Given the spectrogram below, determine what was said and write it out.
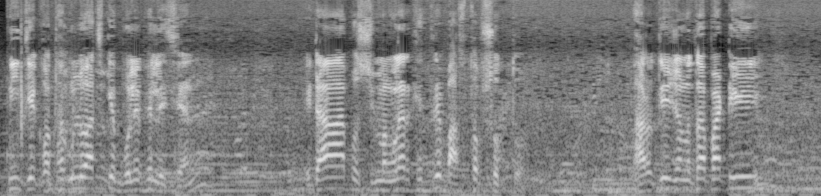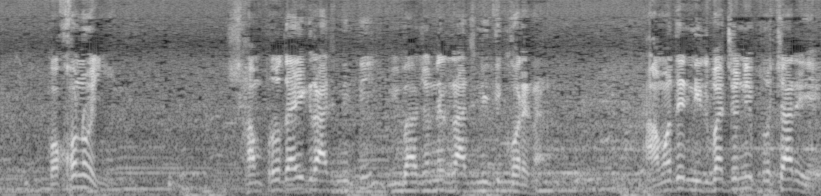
আপনি যে কথাগুলো আজকে বলে ফেলেছেন এটা পশ্চিমবাংলার ক্ষেত্রে বাস্তব সত্য। ভারতীয় জনতা পার্টি কখনোই সাম্প্রদায়িক রাজনীতি বিভাজনের রাজনীতি করে না। আমাদের নির্বাচনী প্রচারে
